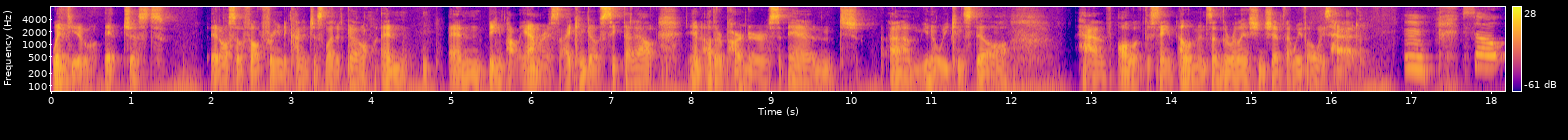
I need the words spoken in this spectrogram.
with you. It just it also felt freeing to kind of just let it go. And and being polyamorous i can go seek that out in other partners and um, you know we can still have all of the same elements of the relationship that we've always had. So,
